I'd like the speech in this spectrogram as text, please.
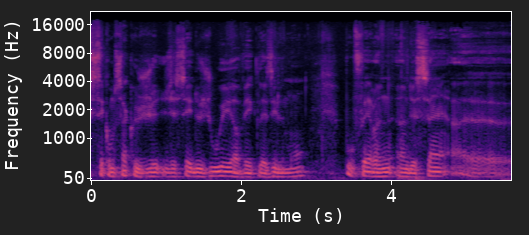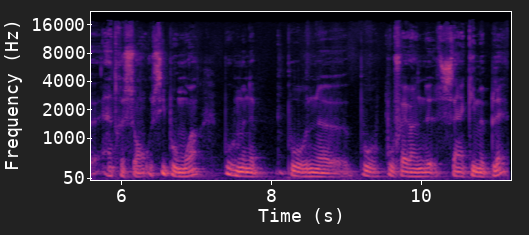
C'est comme ça que j'essaie de jouer avec les éléments pour faire un, dessin euh, intéressant aussi pour moi, pour, pour, pour, pour faire un dessin qui me plaît,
